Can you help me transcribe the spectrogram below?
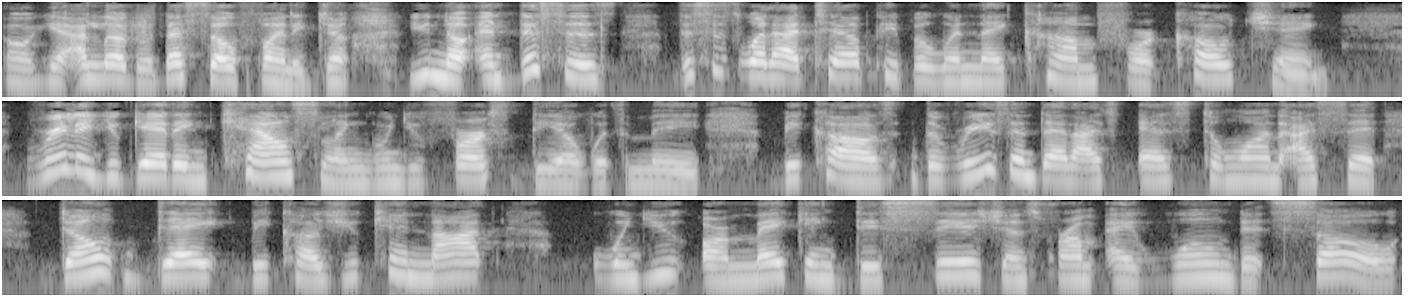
Oh yeah, I love it. That's so funny, John. You know, and this is this is what I tell people when they come for coaching. Really, you're getting counseling when you first deal with me, because the reason that I, as Tawana, I said, don't date because you cannot when you are making decisions from a wounded soul,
